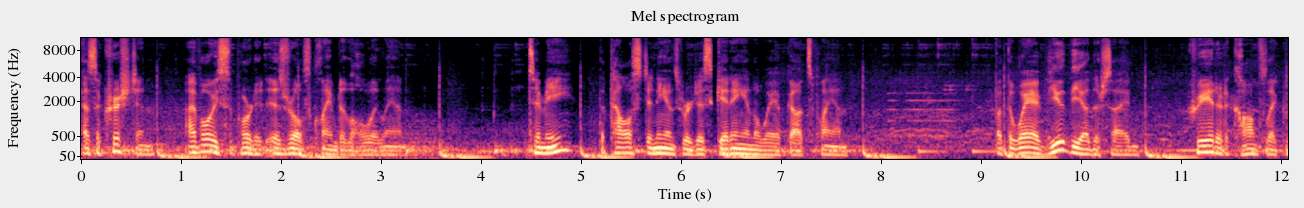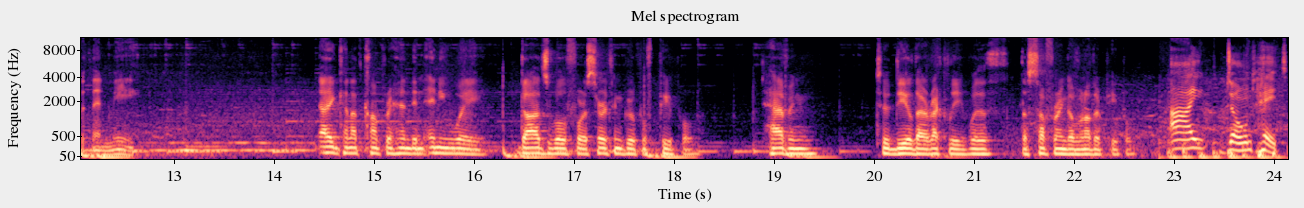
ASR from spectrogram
As a Christian, I've always supported Israel's claim to the Holy Land. To me, the Palestinians were just getting in the way of God's plan. But the way I viewed the other side created a conflict within me. I cannot comprehend in any way God's will for a certain group of people having to deal directly with the suffering of another people. I don't hate.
